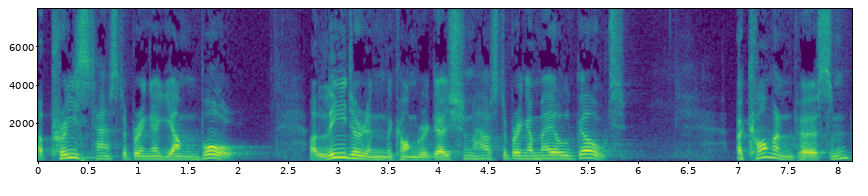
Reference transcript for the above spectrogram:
A priest has to bring a young bull. A leader in the congregation has to bring a male goat. A common person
